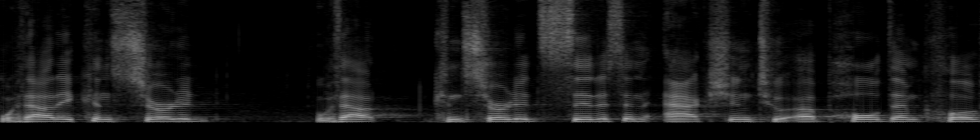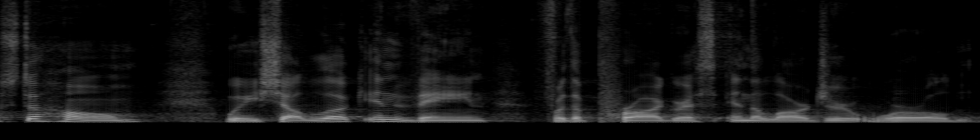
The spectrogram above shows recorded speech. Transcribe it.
Without a concerted, without concerted citizen action to uphold them close to home, we shall look in vain for the progress in the larger world.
